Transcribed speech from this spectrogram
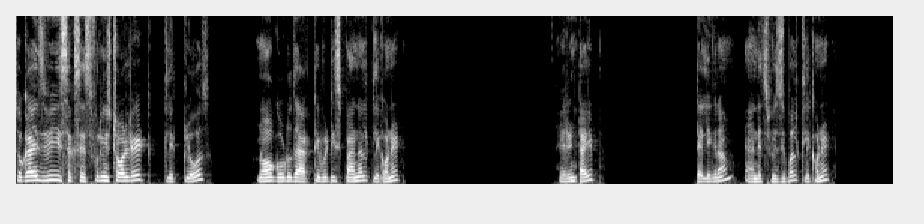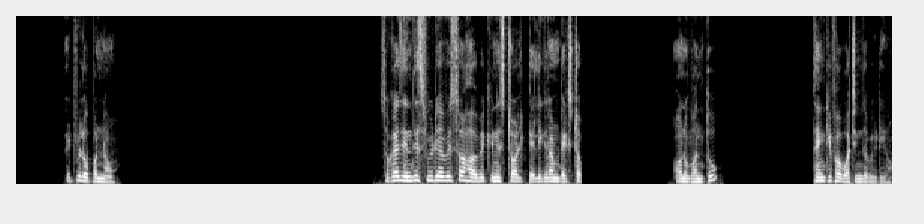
So guys, we successfully installed it. Click close. Now go to the activities panel, click on it. Here in type Telegram and it's visible. Click on it. It will open now. So guys, in this video we saw how we can install Telegram desktop on Ubuntu. Thank you for watching the video.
